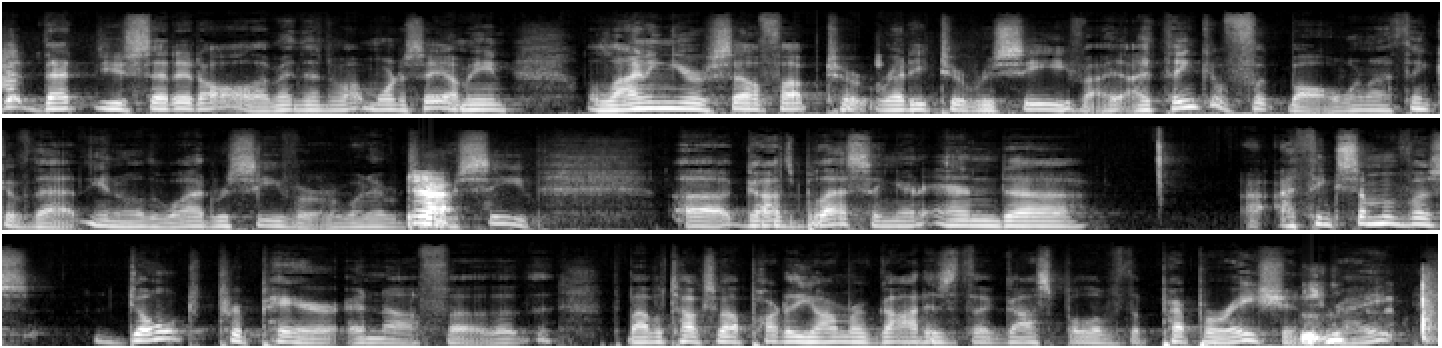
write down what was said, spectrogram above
that that you said it all. I mean, there's a lot more to say. I mean, lining yourself up to ready to receive. I, I think of football when I think of that. You know, the wide receiver or whatever to Yeah. receive uh, God's blessing, and and uh, I- think some of us don't prepare enough. Uh, the, the Bible talks about part of the armor of God is the gospel of the preparation, right?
